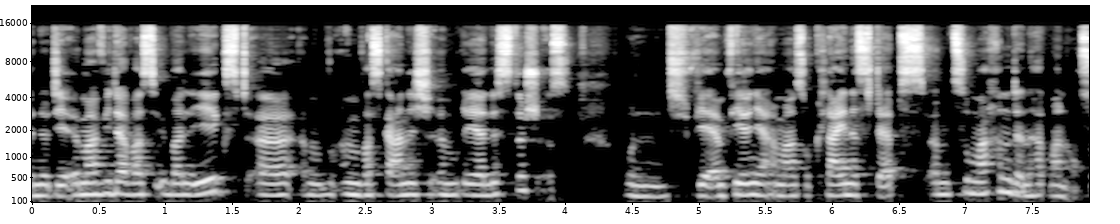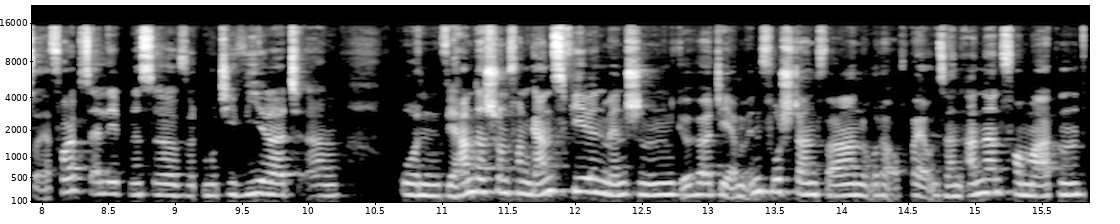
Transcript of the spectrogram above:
wenn du dir immer wieder was überlegst, äh, ähm, ähm was gar nicht ähm, realistisch ist. Und wir empfehlen ja immer so kleine Steps ähm, zu machen, dann hat man auch so Erfolgserlebnisse, wird motiviert ähm, und wir haben das schon von ganz vielen Menschen gehört, die am Infostand waren oder auch bei unseren anderen Formaten,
